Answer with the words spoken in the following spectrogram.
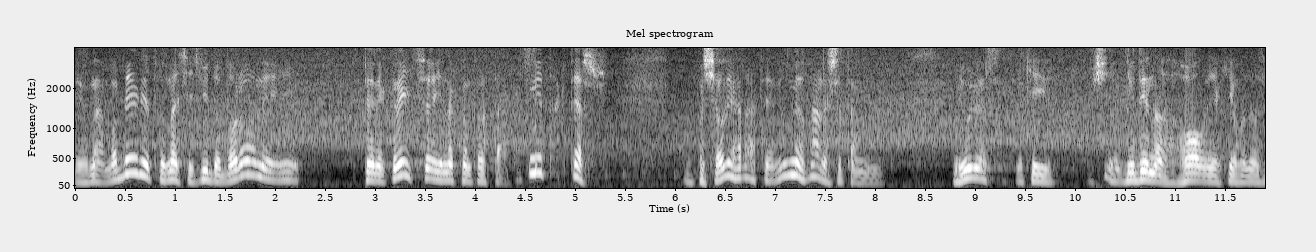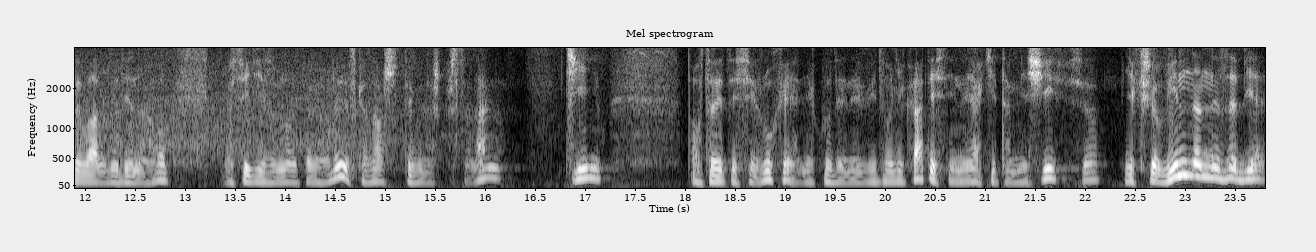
Виїзна модель, то значить від оборони і перекрити і на контратаках. Ми так теж почали грати. Ну, ми знали, що там Мюллер, який людина гол, як його називали, людина гол. Василій зі мною переговорив і сказав, що ти будеш персонально, тінню, повторити всі рухи, нікуди не відволікатись, ні ніякі там м'ячі. Все. Якщо він нам не заб'є,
